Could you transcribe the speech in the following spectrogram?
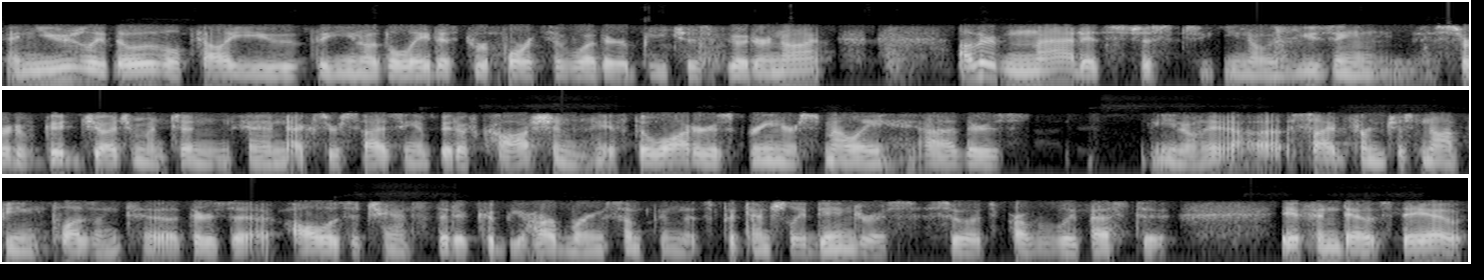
and usually those will tell you the you know the latest reports of whether a beach is good or not. Other than that, it's just you know using sort of good judgment and and exercising a bit of caution. If the water is green or smelly, uh, there's you know, aside from just not being pleasant, uh, there's a, always a chance that it could be harboring something that's potentially dangerous. So it's probably best to, if in doubt, stay out.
